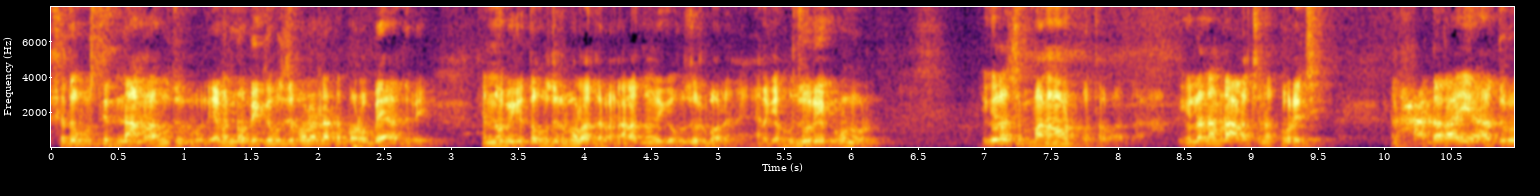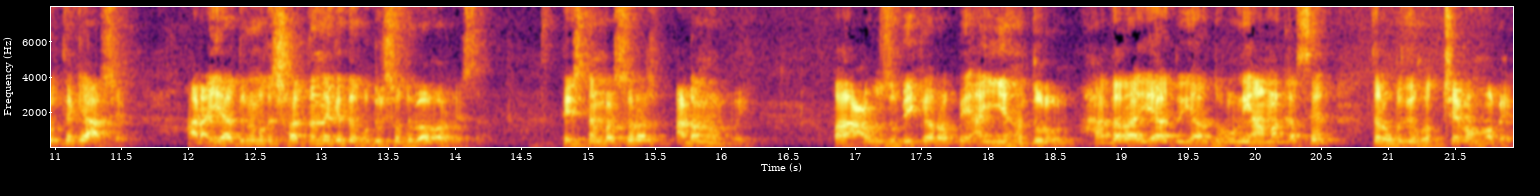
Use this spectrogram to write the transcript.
সে তো উপস্থিত না, আমরা হুজুর বলি। এবং নবীকে হুজুর বলাটা একটা বড় বেয়া দেবে কারণ নবীকে তো হুজুর বলা দেবে না আল্লাহ নবীকে হুজুর বলে না এনাকে হুজুরে প্রণুর এগুলো হচ্ছে বানাওয়ার কথাবার্তা। এগুলো নিয়ে আমরা আলোচনা করেছি। হাদারা ইহাদুরু থেকে আসে। আর ইহাদুরের মধ্যে শয়তানের কিন্তু হুদুর শব্দ ব্যবহার হয়েছে। তেইশ নম্বর সুরার আটানব্বই। আউ জুবিকা রব্বি আই ইহাদুরুন হাদারা ইহাদু ইহাদুরুনি আমার কাছে যারা উপস্থিত হচ্ছে এবং হবে।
